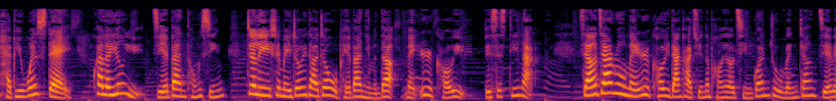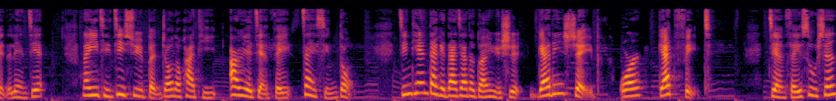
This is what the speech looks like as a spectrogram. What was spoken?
Happy Wednesday！快乐英语结伴同行，这里是每周一到周五陪伴你们的每日口语。This is Tina。想要加入每日口语打卡群的朋友，请关注文章结尾的链接。那一起继续本周的话题：二月减肥再行动。今天带给大家的短语是 get in shape or get fit，减肥塑身。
